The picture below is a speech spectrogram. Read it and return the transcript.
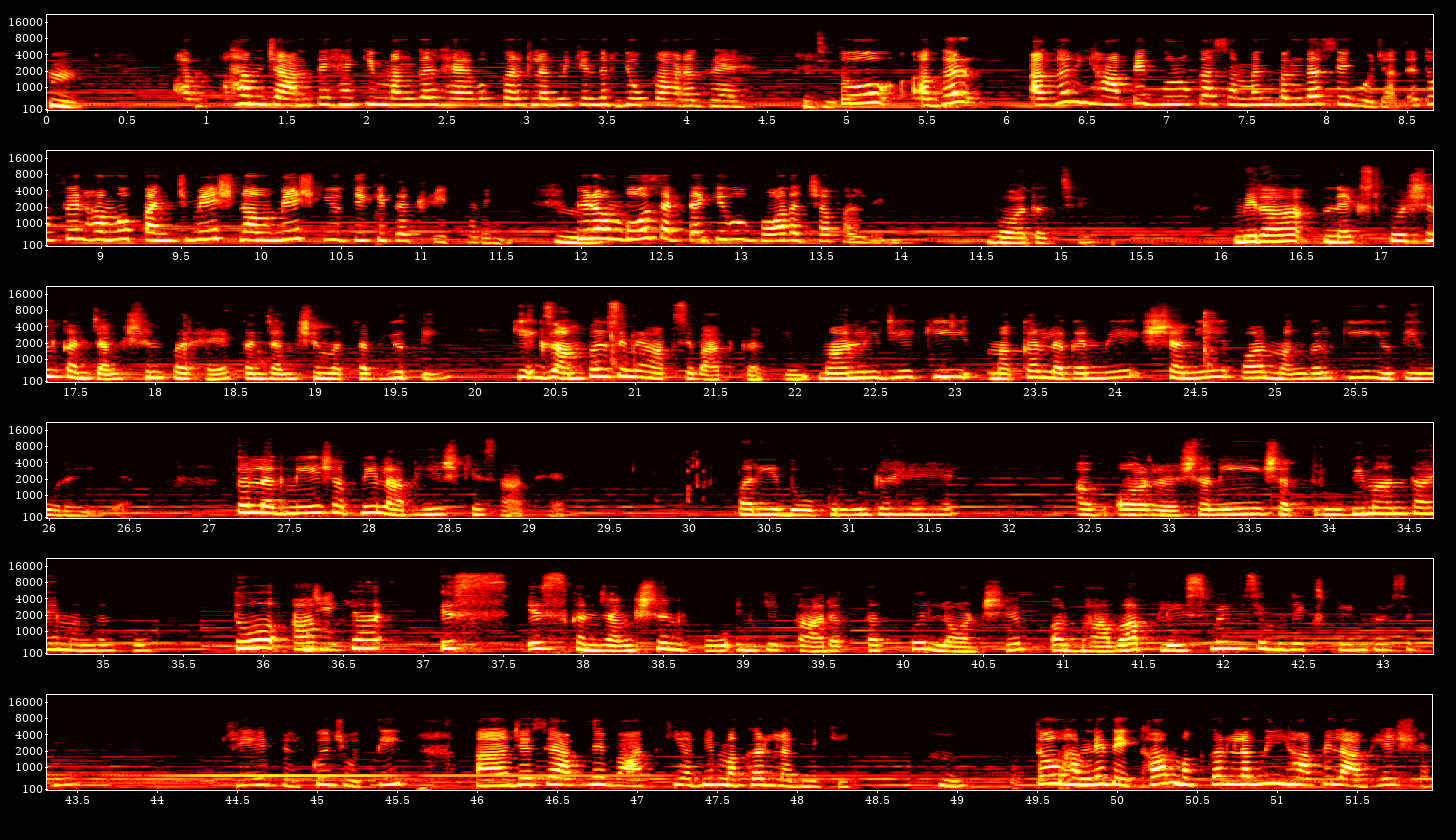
हम्म। अब हम जानते हैं कि मंगल है वो कर्क लग्न के अंदर योग कारक ग्रह है। तो अगर अगर यहाँ पे गुरु का संबंध मंगल से हो जाता है तो फिर हम वो पंचमेश नवमेश की युति की तरह ट्रीट करेंगे। हम्म। फिर हम बोल सकते हैं कि वो बहुत अच्छा फल देंगे। बहुत अच्छे। मेरा नेक्स्ट क्वेश्चन कंजंक्शन पर है। कंजंक्शन मतलब युति। कि एग्ज़ाम्पल से मैं आपसे बात करती हूँ। मान लीजिए कि मकर लगन में शनि और मंगल की युति हो रही है। तो लग्नेश अपने लाभेश के साथ है। पर ये दो क्रूर ग्रह हैं। अब और शनि शत्रु भी मानता है मंगल को। तो आप क्या इस इस कंजंक्शन को इनके कारक तत्व लॉर्डशिप और भावा प्लेसमेंट से मुझे एक्सप्लेन कर सकती हैं? जी बिल्कुल ज्योति। जैसे आपने बात की अभी मकर लग्न की। तो हमने देखा मकर लग्न यहाँ पे लाभेश है।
